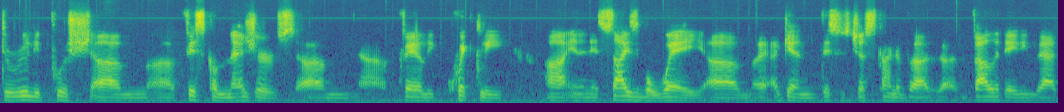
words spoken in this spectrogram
to really push um, uh, fiscal measures um, uh, fairly quickly. In a sizable way. Um, again, this is just kind of validating that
